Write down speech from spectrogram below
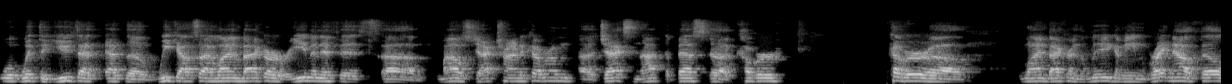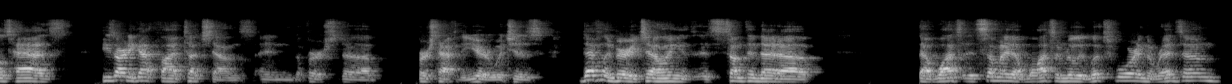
with the youth at, at the weak outside linebacker, or even if it's uh, Myles Jack trying to cover him, uh, Jack's not the best cover cover linebacker in the league. I mean, right now Fells has he's already got five touchdowns in the first uh, first half of the year, which is definitely very telling. It's, it's something that uh, that Watson it's somebody that Watson really looks for in the red zone.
